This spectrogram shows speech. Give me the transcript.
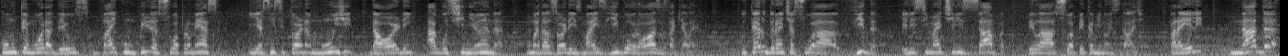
com temor a Deus, vai cumprir a sua promessa e assim se torna monge da ordem agostiniana, uma das ordens mais rigorosas daquela época. Lutero, durante a sua vida, ele se martirizava pela sua pecaminosidade. Para ele, nada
